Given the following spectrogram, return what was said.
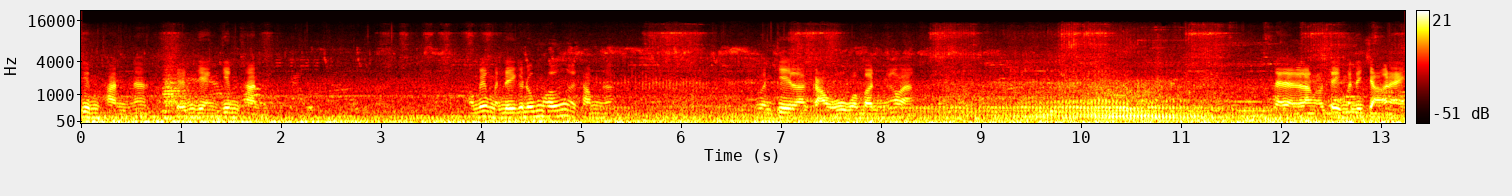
Kim Thành ha, tiệm vàng Kim Thành. Không biết mình đi có đúng hướng hay không nữa. Bên kia là cầu Hòa Bình các bạn. Đây là lần đầu tiên mình đi chợ này.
